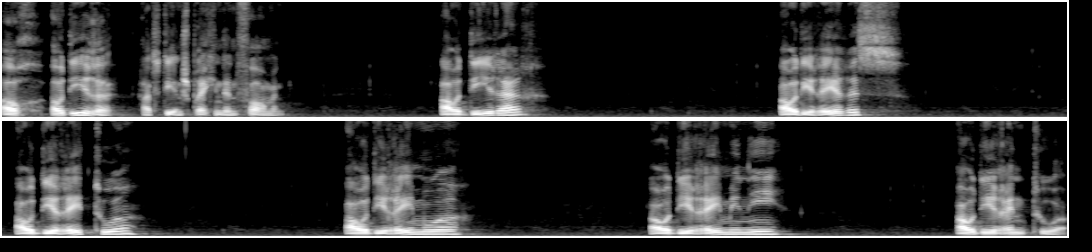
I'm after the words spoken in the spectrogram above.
Auch audire hat die entsprechenden Formen. Audirer, audireris, audiretur, audiremur, audiremini, audirentur.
